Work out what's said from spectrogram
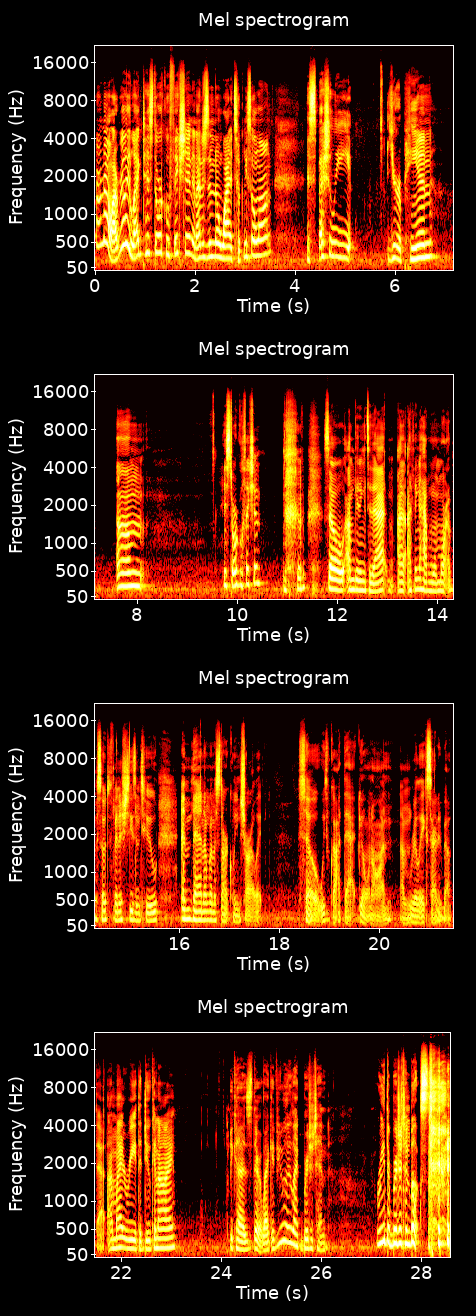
I don't know. I really liked historical fiction, and I just didn't know why it took me so long, especially European um, historical fiction. so I'm getting into that. I, I, think I have one more episode to finish season two, and then I'm gonna start Queen Charlotte. So we've got that going on. I'm really excited about that. I might read The Duke and I because they're like, if you really like Bridgerton, read the Bridgerton books.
